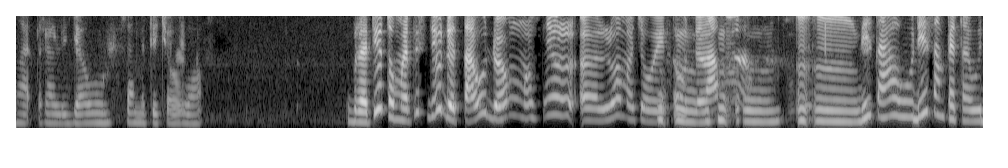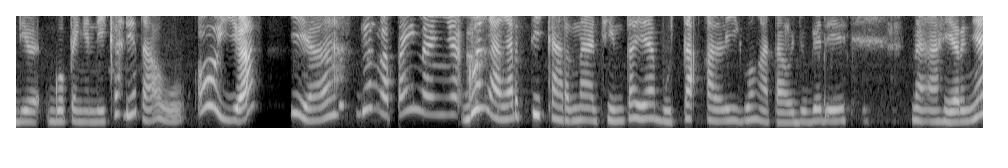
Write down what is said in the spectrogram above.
nggak terlalu jauh sama tuh cowok. Berarti otomatis dia udah tahu dong, maksudnya eh, lu sama cowok itu Mm-mm, udah lama. mm-mm, mm-mm. Dia tahu, dia sampai tahu dia gue pengen nikah dia tahu. Oh iya, Iya, terus dia ngapain nanya? gue nggak ngerti karena cinta ya buta kali, gue nggak tahu juga deh. Nah akhirnya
